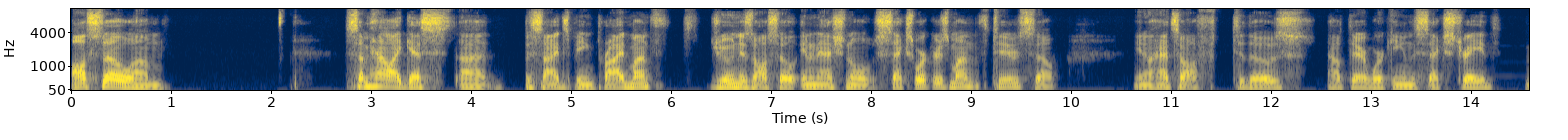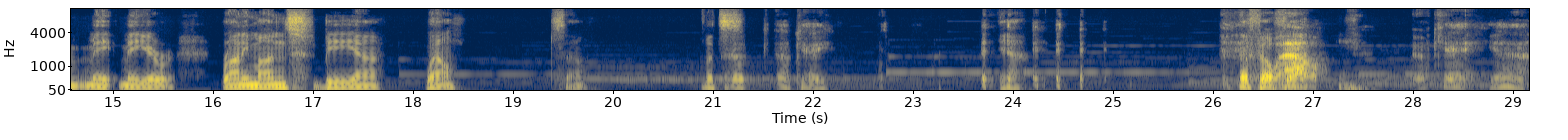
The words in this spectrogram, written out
Also, um, somehow I guess uh, besides being Pride Month, June is also International Sex Workers Month too. So, you know, hats off to those out there working in the sex trade. May may your Ronnie Munds be uh, well. So, let's Okay. yeah. That fell flat. wow. Okay. Yeah.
